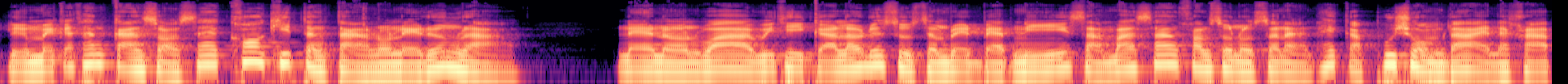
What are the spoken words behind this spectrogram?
หรือแม้กระทั่งการสอดแทรกข้อคิดต่างๆ ลงในเรื่องราว แน่นอนว่าวิธีการเล่าด้วยสูตรสำเร็จแบบนี้สามารถสร้างความสนุกสนานให้กับผู้ชมได้นะครับ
